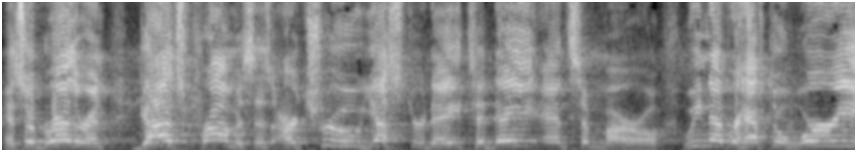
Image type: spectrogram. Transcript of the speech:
And so, brethren, God's promises are true yesterday, today, and tomorrow. We never have to worry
